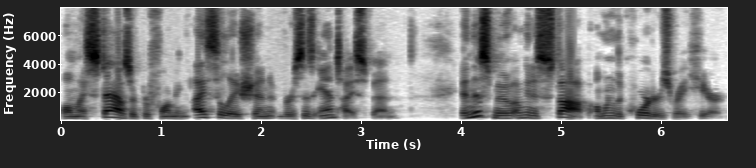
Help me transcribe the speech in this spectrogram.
while my staves are performing isolation versus anti-spin. In this move, I'm going to stop on one of the quarters right here.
